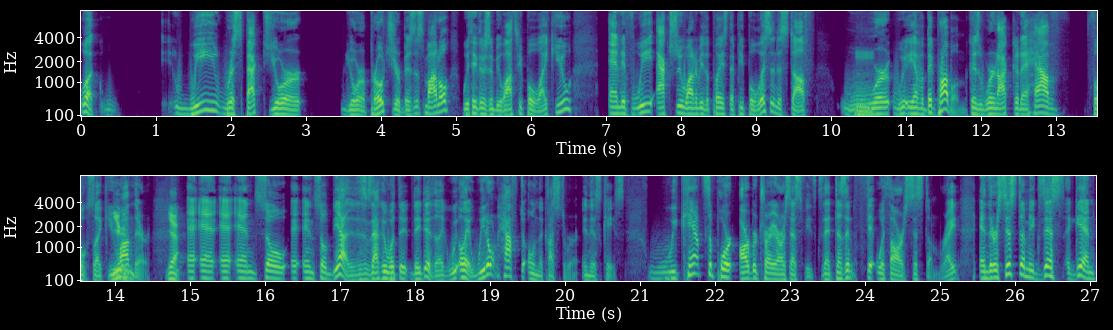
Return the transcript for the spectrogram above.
look we respect your your approach your business model. We think there's going to be lots of people like you. And if we actually want to be the place that people listen to stuff mm. we're we have a big problem because we're not going to have folks like you, you, on there. Yeah. And, and, and so and so yeah this is exactly what they, they did. Like we, okay we don't have to own the customer in this case. We can't support arbitrary rss feeds because that doesn't fit with our system right? And their system exists again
